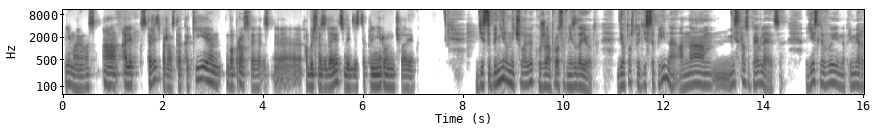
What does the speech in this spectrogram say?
Понимаю вас. А, Олег, скажите, пожалуйста, какие вопросы э, обычно задает себе дисциплинированный человек? Дисциплинированный человек уже опросов не задает. Дело в том, что дисциплина, она не сразу появляется. Если вы, например,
